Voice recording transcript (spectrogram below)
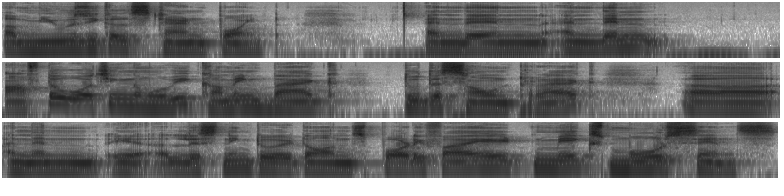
a musical standpoint, and then and then after watching the movie, coming back to the soundtrack uh, and then yeah, listening to it on Spotify, it makes more sense,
